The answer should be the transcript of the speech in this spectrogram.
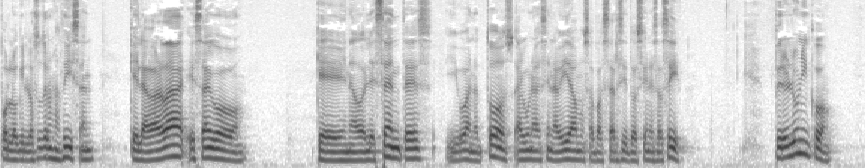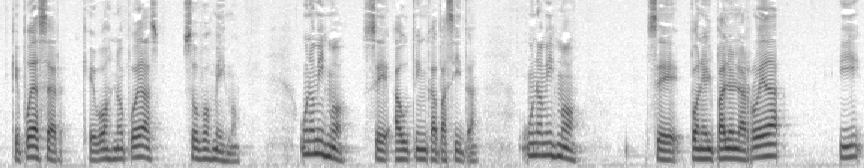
por lo que los otros nos dicen, que la verdad es algo que en adolescentes, y bueno, todos alguna vez en la vida vamos a pasar situaciones así. Pero el único que puede hacer que vos no puedas, sos vos mismo. Uno mismo se autoincapacita. Uno mismo se pone el palo en la rueda y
